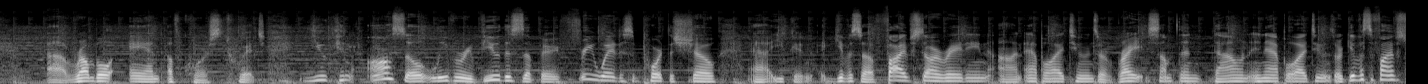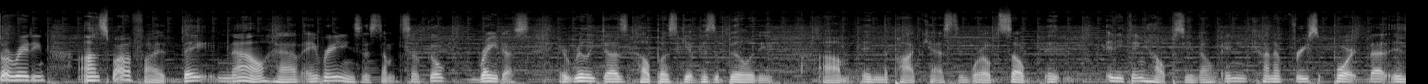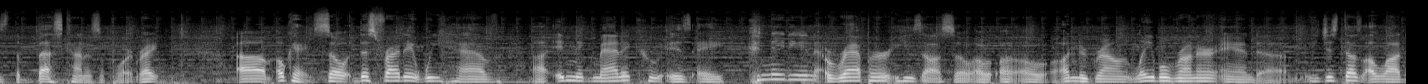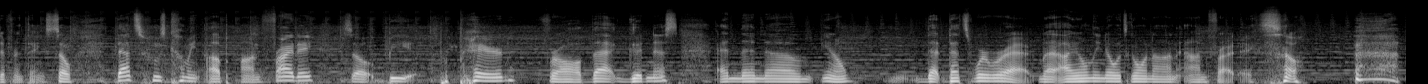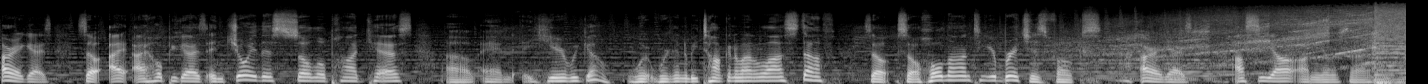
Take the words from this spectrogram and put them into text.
uh, Rumble, and of course Twitch. You can also leave a review. This is a very free way to support the show. Uh, you can give us a five star rating on Apple iTunes or write something down in Apple iTunes or give us a five star rating on Spotify. They now have a rating system. So go rate us. It really does help us get visibility um, in the podcasting world. So it, anything helps, you know, any kind of free support. That is the best kind of support, right? Um, okay, so this Friday we have uh, Enigmatic, who is a Canadian rapper. He's also a, a, a underground label runner, and uh, he just does a lot of different things. So that's who's coming up on Friday. So be prepared for all that goodness, and then um, you know that that's where we're at. I only know what's going on on Friday, so. All right, guys. So I, I hope you guys enjoy this solo podcast. Uh, and here we go. We're, we're going to be talking about a lot of stuff. So so hold on to your britches, folks. All right, guys. I'll see y'all on the other side.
